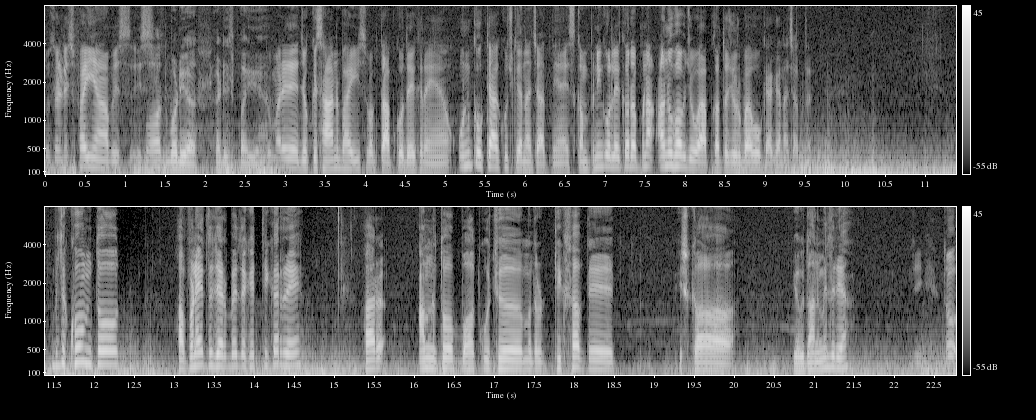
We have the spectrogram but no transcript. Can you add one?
तो सेटिस्फाई हैं आप इस इस बहुत बढ़िया सेटिस्फाई है। तो हमारे जो किसान भाई इस वक्त आपको देख रहे हैं उनको क्या कुछ कहना चाहते हैं? इस कंपनी को लेकर अपना अनुभव जो है आपका तजुर्बा है वो क्या कहना चाहते हैं? देखो हम तो अपने तजर्बे से खेती कर रहे और हमने तो बहुत कुछ मतलब ठीक साहब थे इसका योगदान मिल रहा। जी तो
